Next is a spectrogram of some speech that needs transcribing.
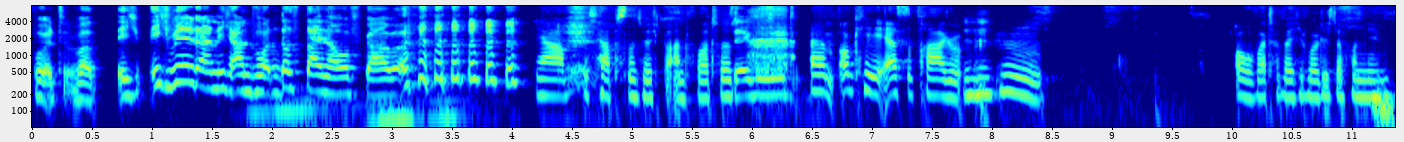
wollte, was, ich, ich will da nicht antworten, das ist deine Aufgabe. Ja, ich habe es natürlich beantwortet. Sehr gut. Ähm, okay, erste Frage. Hm. Oh, warte, welche wollte ich davon nehmen?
